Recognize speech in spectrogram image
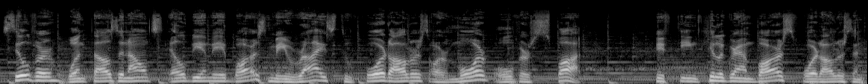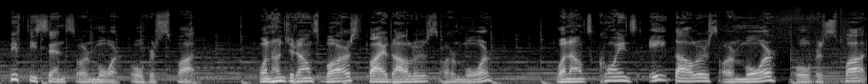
silver 1,000 ounce LBMA bars may rise to $4 or more over spot. 15 kilogram bars $4.50 or more over spot. 100 ounce bars $5 or more. 1 ounce coins $8 or more over spot.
